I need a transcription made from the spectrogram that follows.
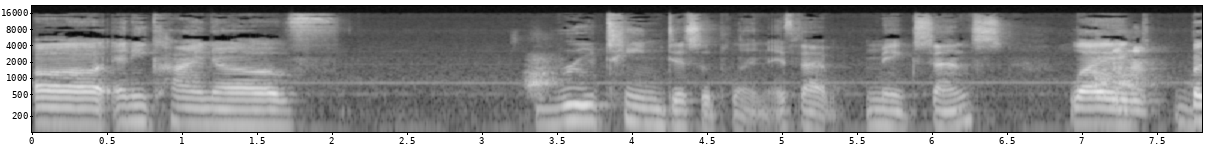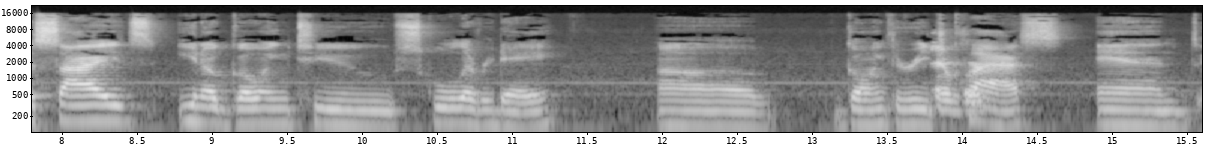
uh any kind of routine discipline if that makes sense. Like besides, you know, going to school every day, uh going through each and class and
